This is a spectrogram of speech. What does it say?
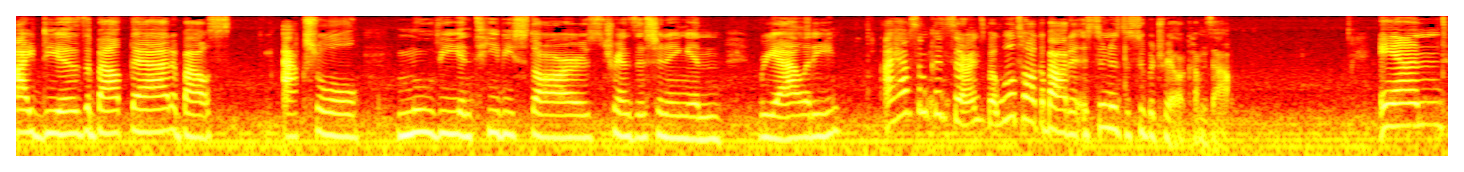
ideas about that, about actual movie and TV stars transitioning in reality. I have some concerns, but we'll talk about it as soon as the super trailer comes out. And,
